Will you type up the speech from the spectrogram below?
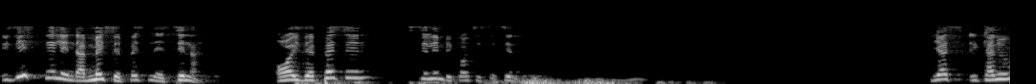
is it stealing that makes a person a sinner, or is a person stealing because he's a sinner? Yes, can you?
